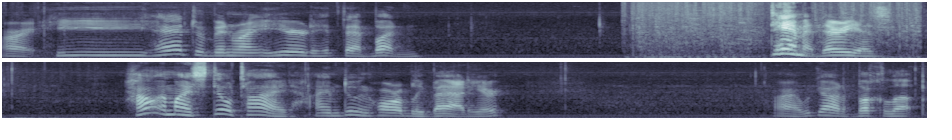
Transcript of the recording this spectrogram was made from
Alright, he had to have been right here to hit that button. Damn it, there he is. How am I still tied? I am doing horribly bad here. Alright, we gotta buckle up.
